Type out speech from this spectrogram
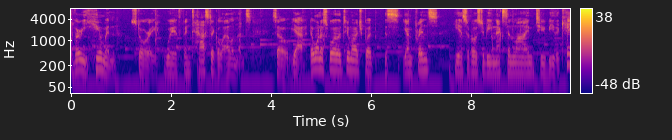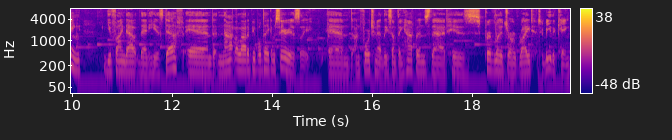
a very human story with fantastical elements. So, yeah, don't want to spoil it too much, but this young prince, he is supposed to be next in line to be the king. You find out that he is deaf, and not a lot of people take him seriously and unfortunately something happens that his privilege or right to be the king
